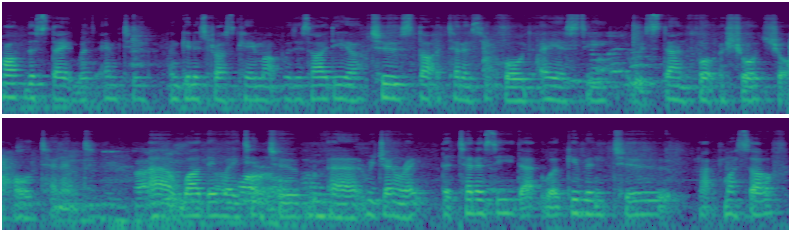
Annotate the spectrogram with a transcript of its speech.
Half the state was empty and Guinness Trust came up with this idea to start a tenancy called AST, which stands for a short, short hold tenant, uh, while they waited to uh, regenerate. The tenancy that were given to like myself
